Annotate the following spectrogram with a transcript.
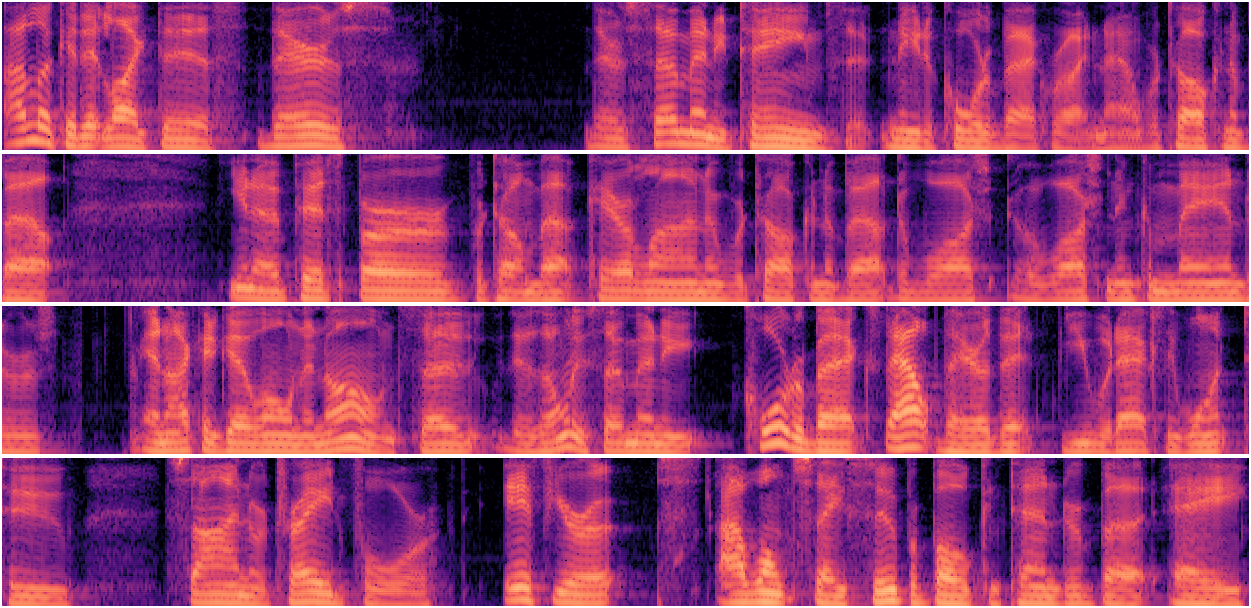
I look at it like this: there's there's so many teams that need a quarterback right now. We're talking about you know Pittsburgh, we're talking about Carolina, we're talking about the uh, Washington Commanders, and I could go on and on. So there's only so many quarterbacks out there that you would actually want to sign or trade for if you're a, I won't say Super Bowl contender, but a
